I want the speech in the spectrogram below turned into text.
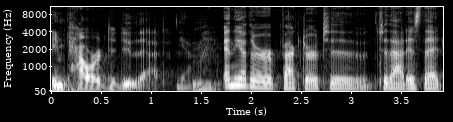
empowered to do that. Yeah. Mm-hmm. And the other factor to to that is that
